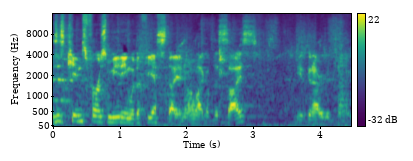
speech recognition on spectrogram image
This is Kim's first meeting with a fiesta, you know, like of this size. He's gonna have a good time.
